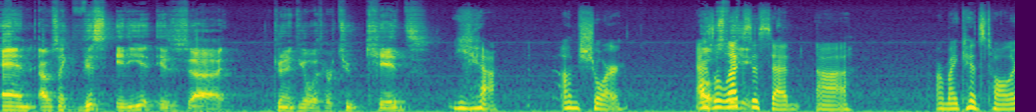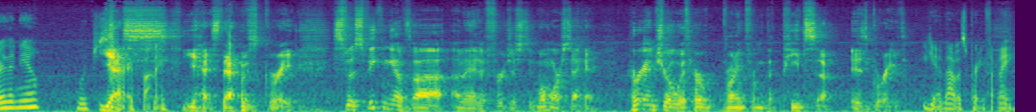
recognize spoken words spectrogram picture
and I was like, this idiot is uh, gonna deal with her two kids. Yeah, I'm sure. As Oh, Alexis speaking- said, uh, "Are my kids taller than you?" Which is yes, very funny. Yes, that was great. So speaking of uh, Amanda, for just one more second, her intro with her running from the pizza is great. Yeah, that was pretty funny.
